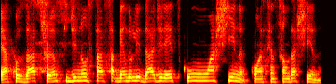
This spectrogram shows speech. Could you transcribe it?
é acusar Trump de não estar sabendo lidar direito com a China, com a ascensão da China.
